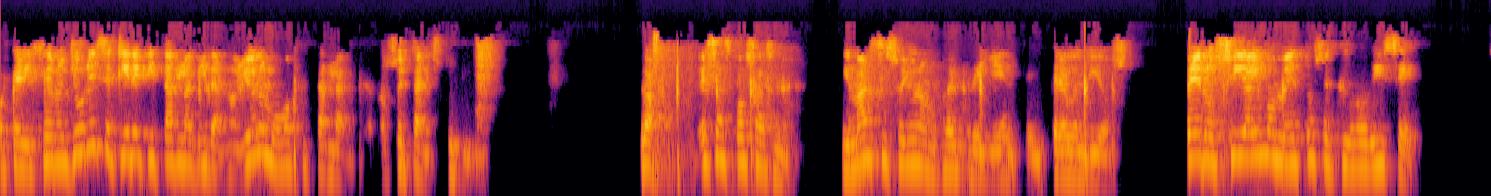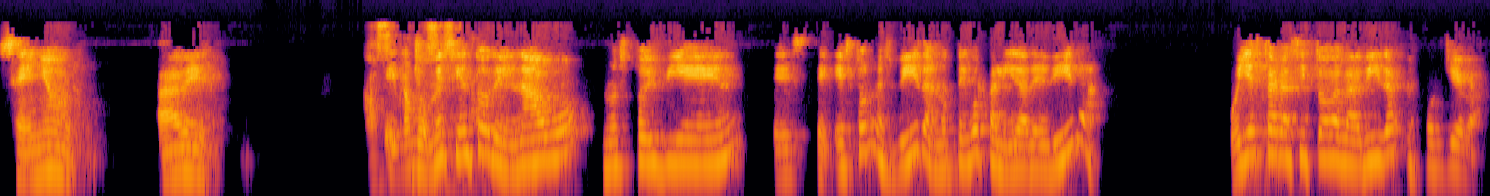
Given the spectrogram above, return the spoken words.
porque dijeron, Yuri se quiere quitar la vida. No, yo no me voy a quitar la vida, no soy tan estúpida. No, esas cosas no. Y más si soy una mujer creyente y creo en Dios. Pero sí hay momentos en que uno dice, Señor, a ver, Así yo me siento del nabo, no estoy bien, este, esto no es vida, no tengo calidad de vida. Voy a estar así toda la vida, mejor llega.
